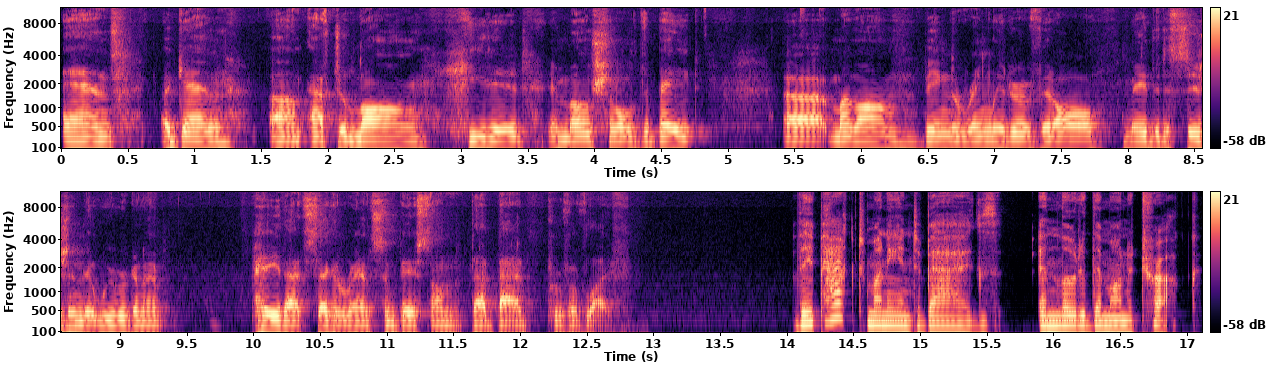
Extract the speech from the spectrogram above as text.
And again, um, after long, heated, emotional debate, uh, my mom, being the ringleader of it all, made the decision that we were going to pay that second ransom based on that bad proof of life. They packed money into bags and loaded them on a truck.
